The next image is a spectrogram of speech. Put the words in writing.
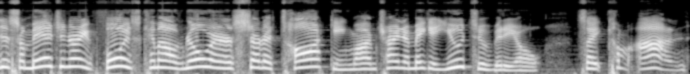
this imaginary voice came out of nowhere and started talking while I'm trying to make a YouTube video. It's like, come on.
